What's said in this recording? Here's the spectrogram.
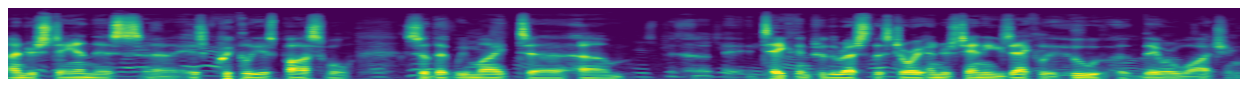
understand this uh, as quickly as possible so that we might uh, um, uh, take them through the rest of the story understanding exactly who uh, they were watching.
